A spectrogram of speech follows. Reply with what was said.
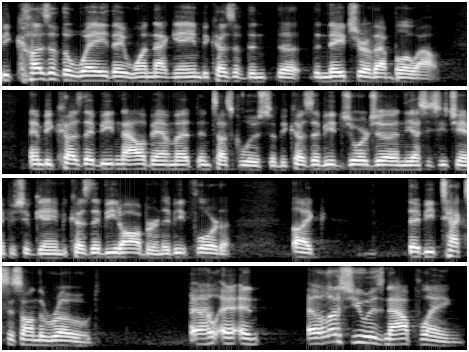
because of the way they won that game, because of the the, the nature of that blowout, and because they beat Alabama in Tuscaloosa, because they beat Georgia in the SEC championship game, because they beat Auburn, they beat Florida, like they beat Texas on the road, L- and LSU is now playing.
